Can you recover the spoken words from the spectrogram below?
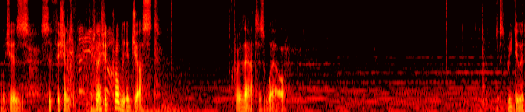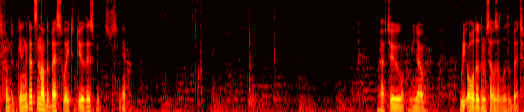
which is sufficient. Actually, I should probably adjust for that as well. Just redo it from the beginning. That's not the best way to do this, but yeah. They'll have to, you know, reorder themselves a little bit.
